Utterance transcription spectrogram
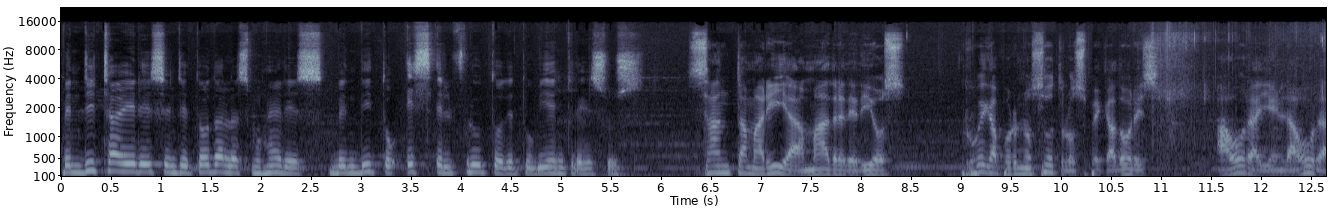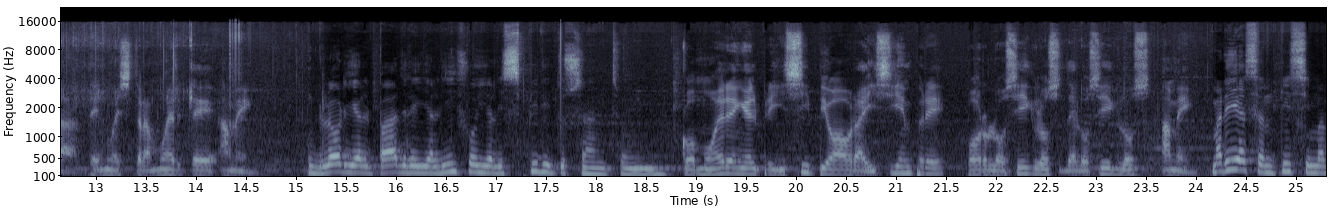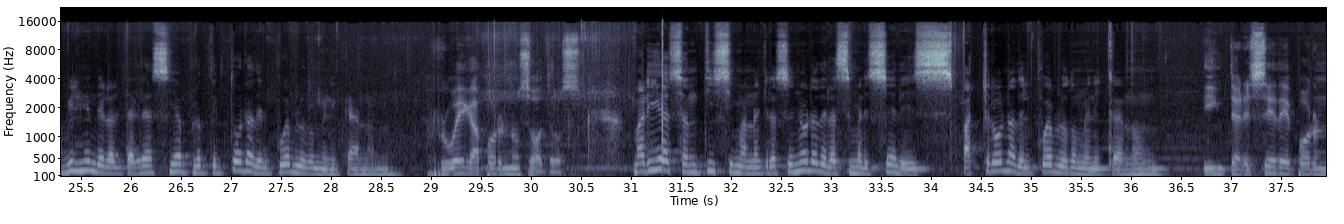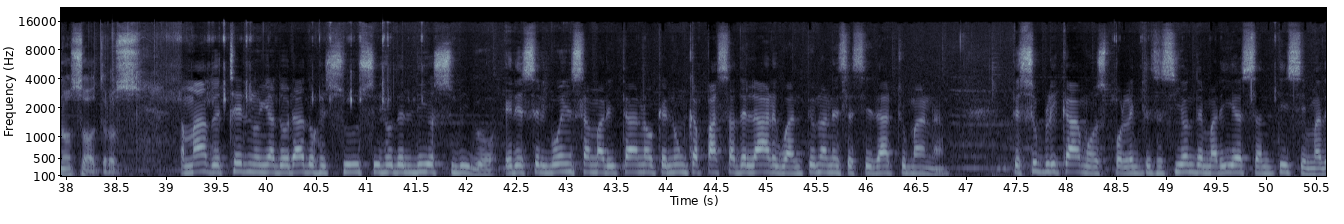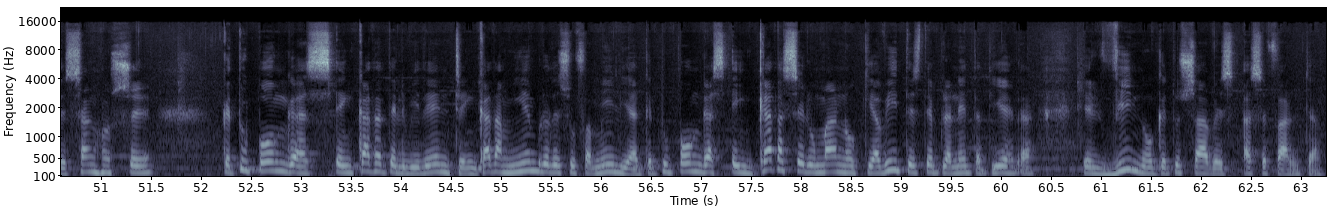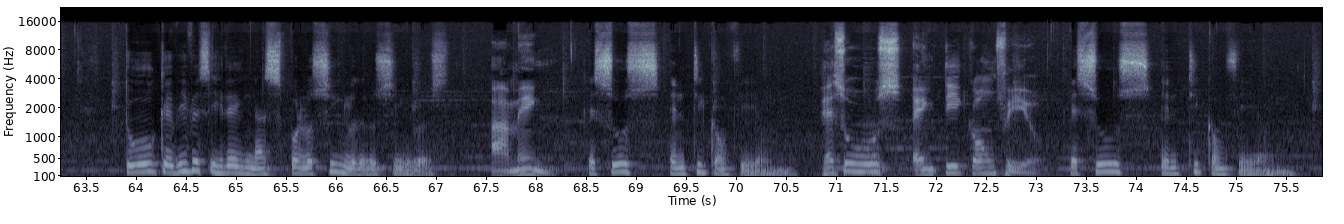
Bendita eres entre todas las mujeres, bendito es el fruto de tu vientre Jesús. Santa María, Madre de Dios, ruega por nosotros los pecadores, ahora y en la hora de nuestra muerte. Amén. Gloria al Padre y al Hijo y al Espíritu Santo. Como era en el principio, ahora y siempre, por los siglos de los siglos. Amén. María Santísima, Virgen de la Altagracia, protectora del pueblo dominicano. Ruega por nosotros. María Santísima, Nuestra Señora de las Mercedes, patrona del pueblo dominicano. Intercede por nosotros. Amado, eterno y adorado Jesús, Hijo del Dios vivo, eres el buen samaritano que nunca pasa de largo ante una necesidad humana. Te suplicamos por la intercesión de María Santísima, de San José, que tú pongas en cada televidente, en cada miembro de su familia, que tú pongas en cada ser humano que habite este planeta Tierra, el vino que tú sabes hace falta. Tú que vives y reinas por los siglos de los siglos. Amén. Jesús, en ti confío. Jesús, en ti confío. Jesús, en ti confío.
